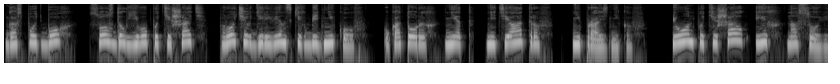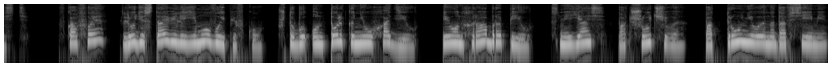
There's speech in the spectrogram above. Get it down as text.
Господь Бог создал его потешать прочих деревенских бедняков, у которых нет ни театров, ни праздников. И он потешал их на совесть. В кафе люди ставили ему выпивку, чтобы он только не уходил, и он храбро пил, смеясь, подшучивая, подтрунивая надо всеми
